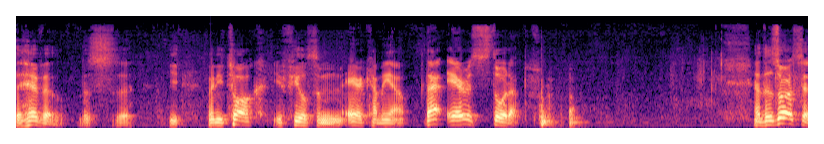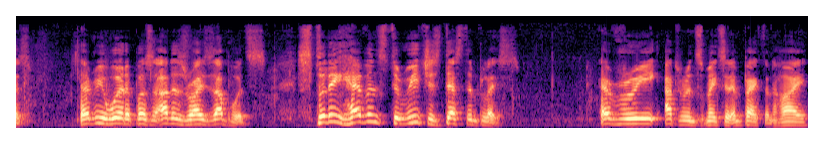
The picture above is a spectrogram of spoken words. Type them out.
The hevel, this, uh, you, when you talk, you feel some air coming out. That air is stored up. And the Zohar says, every word a person utters rises upwards, splitting heavens to reach its destined place. Every utterance makes an impact on high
